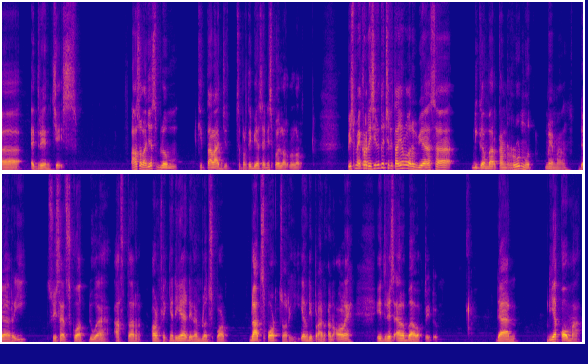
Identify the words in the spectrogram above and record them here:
uh, Adrian Chase. Langsung aja sebelum kita lanjut, seperti biasa ini spoiler alert. Peacemaker di sini tuh ceritanya luar biasa digambarkan runut memang dari Suicide Squad 2 after konfliknya dia dengan Bloodsport, Bloodsport sorry, yang diperankan oleh Idris Elba waktu itu. Dan dia koma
